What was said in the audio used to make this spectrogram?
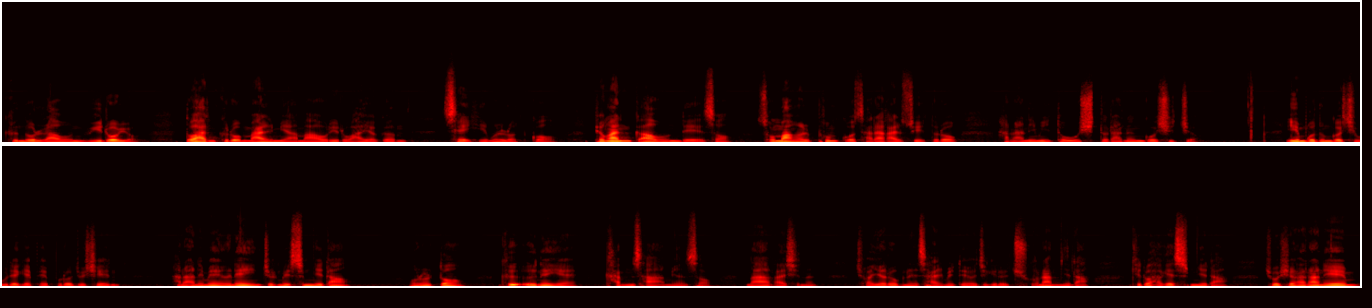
그 놀라운 위로요. 또한 그로 말미암아 우리로 하여금 새 힘을 얻고 평안 가운데에서 소망을 품고 살아갈 수 있도록 하나님이 도우시더라는 것이죠. 이 모든 것이 우리에게 베풀어 주신 하나님의 은혜인 줄 믿습니다. 오늘 또그 은혜에 감사하면서 나아가시는 저와 여러분의 삶이 되어지기를 축원합니다. 기도하겠습니다. 조시 하나님,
